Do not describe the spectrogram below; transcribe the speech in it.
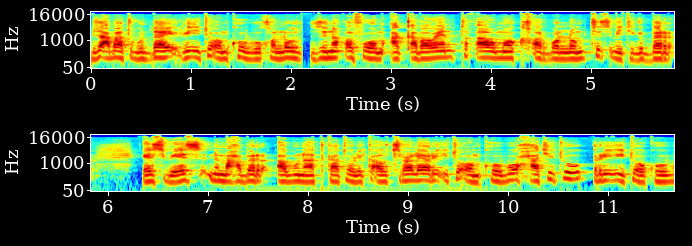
ብዛዕባ እቲ ጉዳይ ርእይትኦም ክህቡ ከለዉ ዝነቐፍዎም ዓቃባውያን ተቓውሞ ክቐርበሎም ትጽቢት ይግበር። SBS ንማሕበር ኣቡናት ካቶሊክ ኣውስትራልያ ርእይትኦም ክህቡ ሓቲቱ ርእይቶ ክህቡ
